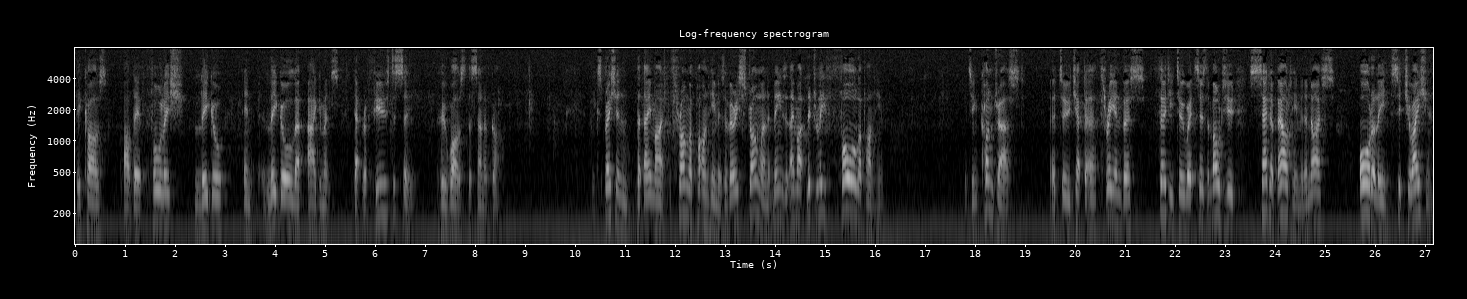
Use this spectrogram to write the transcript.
because of their foolish legal and legal uh, arguments that refused to see who was the Son of God. The expression that they might throng upon him is a very strong one. It means that they might literally fall upon him. It's in contrast uh, to chapter 3 and verse 32, where it says the multitude sat about him in a nice, orderly situation.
